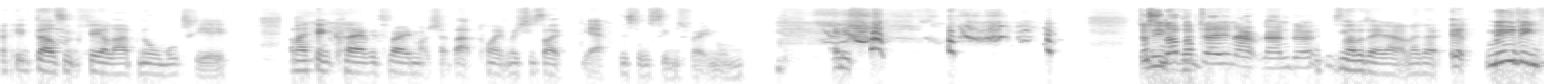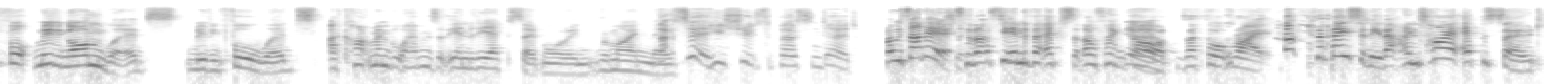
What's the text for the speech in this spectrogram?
Like it doesn't feel abnormal to you. And I think Claire is very much at that point where she's like, "Yeah, this all seems very normal." Just another on. day in Outlander. it's another day out later. It, uh, moving for, moving onwards, moving forwards. I can't remember what happens at the end of the episode. Maureen, remind me. That's it. He shoots the person dead. Oh, is that it? That's it. So that's the end of the episode. Oh, thank Yeah. God. Because I thought, right. so basically, that entire episode,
